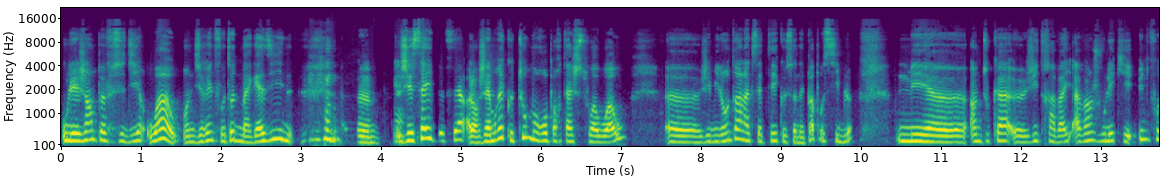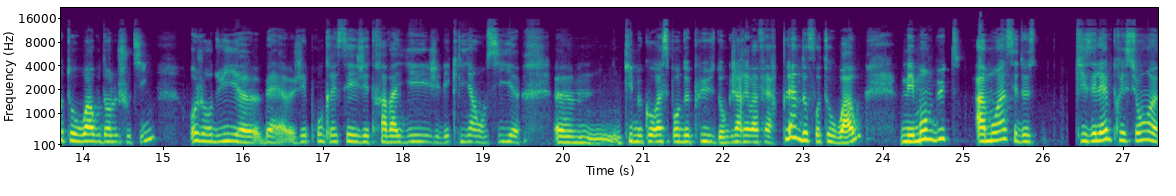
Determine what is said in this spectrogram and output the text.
où les gens peuvent se dire waouh, on dirait une photo de magazine. Euh, j'essaye de faire. Alors, j'aimerais que tout mon reportage soit waouh. Euh, j'ai mis longtemps à l'accepter que ce n'est pas possible. Mais euh, en tout cas, j'y travaille. Avant, je voulais qu'il y ait une photo waouh dans le shooting. Aujourd'hui, ben, j'ai progressé, j'ai travaillé, j'ai des clients aussi qui me correspondent plus. Donc, j'arrive à faire plein de photos waouh. Mais mon but à moi, c'est de qu'ils aient l'impression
